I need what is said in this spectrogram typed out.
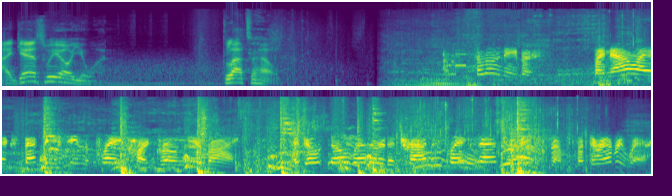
I guess we owe you one. Glad to help. Hello, neighbor. By now, I expect that you've seen the plague heart growing nearby. I don't know whether it attracts plague zeds or makes them, but they're everywhere.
